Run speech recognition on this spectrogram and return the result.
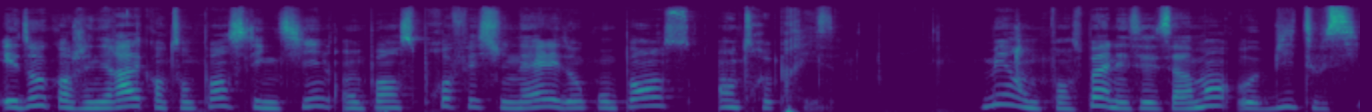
Et donc en général, quand on pense LinkedIn, on pense professionnel et donc on pense entreprise. Mais on ne pense pas nécessairement au B2C.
